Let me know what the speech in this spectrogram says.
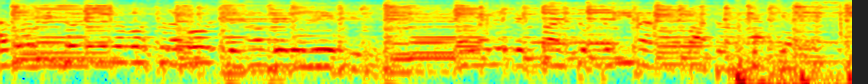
avrò bisogno della vostra voce, non deludetevi, non l'avete fatto prima, non fatelo neanche adesso.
